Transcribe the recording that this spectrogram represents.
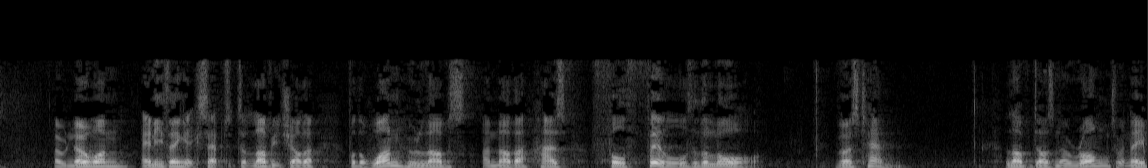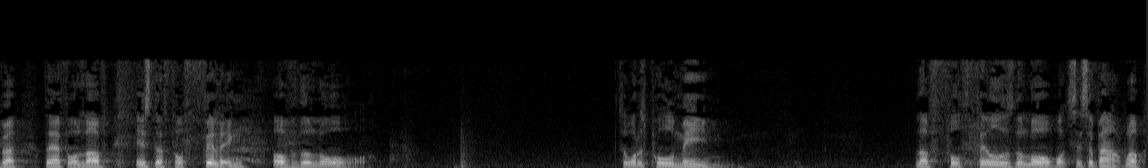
Owe no one anything except to love each other, for the one who loves another has fulfilled the law. Verse 10. Love does no wrong to a neighbor, therefore love is the fulfilling of the law. So what does Paul mean? Love fulfills the law. What's this about? Well,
